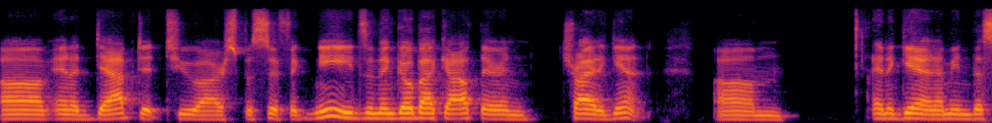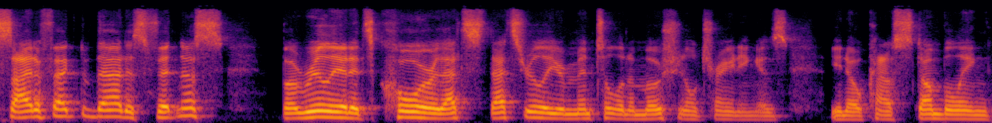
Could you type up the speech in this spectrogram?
um, and adapt it to our specific needs, and then go back out there and try it again. Um, and again, I mean, the side effect of that is fitness, but really at its core, that's that's really your mental and emotional training is you know kind of stumbling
